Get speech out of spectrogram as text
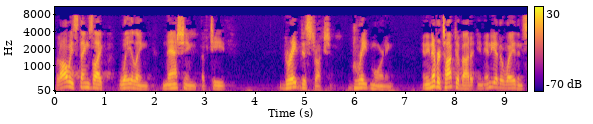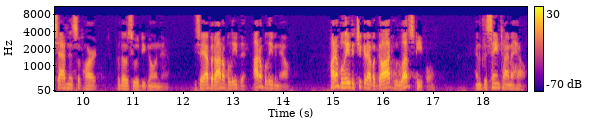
but always things like wailing, gnashing of teeth, great destruction, great mourning. And he never talked about it in any other way than sadness of heart for those who would be going there. You say, yeah, but I don't believe that. I don't believe in hell. I don't believe that you could have a God who loves people and at the same time a hell.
